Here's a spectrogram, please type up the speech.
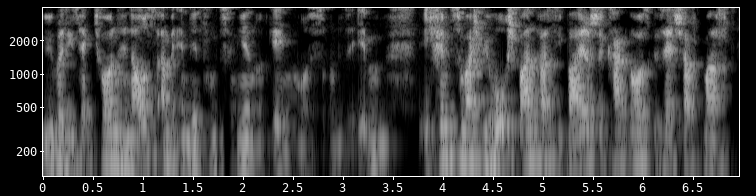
über die Sektoren hinaus am Ende funktionieren und gehen muss. Und eben, ich finde zum Beispiel hochspannend, was die Bayerische Krankenhausgesellschaft macht, äh,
